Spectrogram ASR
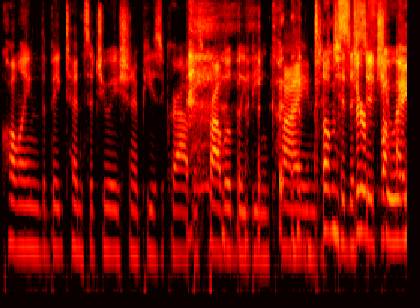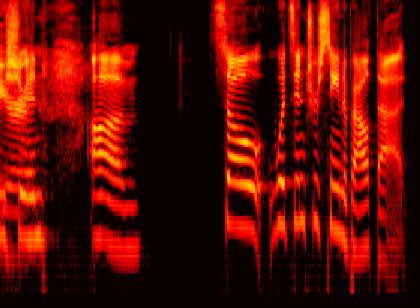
calling the Big Ten situation a piece of crap is probably being kind to the situation. Um, so what's interesting about that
